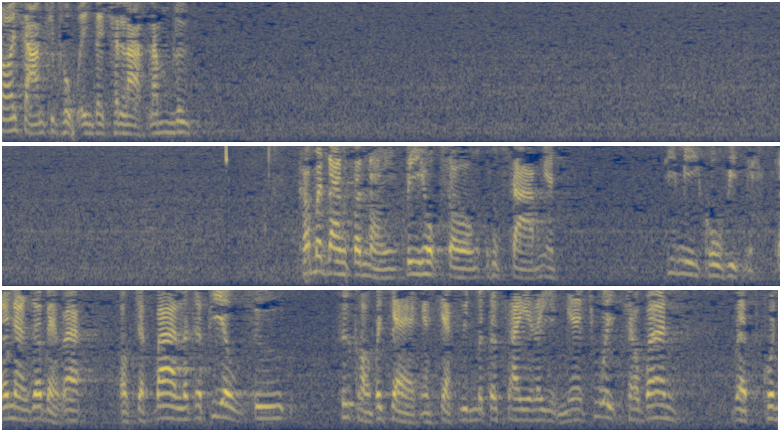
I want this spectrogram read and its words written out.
น้อยสามสิบหกเองแต่ฉลาดล้ำลึก เขามาดังตอนไหน ปีหกสองหกสามไงที่มีโควิดไงแล้วนางก็แบบว่าออกจากบ้านแล้วก็เที่ยวซื้อซื้อของไปแจกไงแจกวินมอเตอร์ไซค์อะไรอย่างเงี้ยช่วยชาวบ้าน แบบคน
